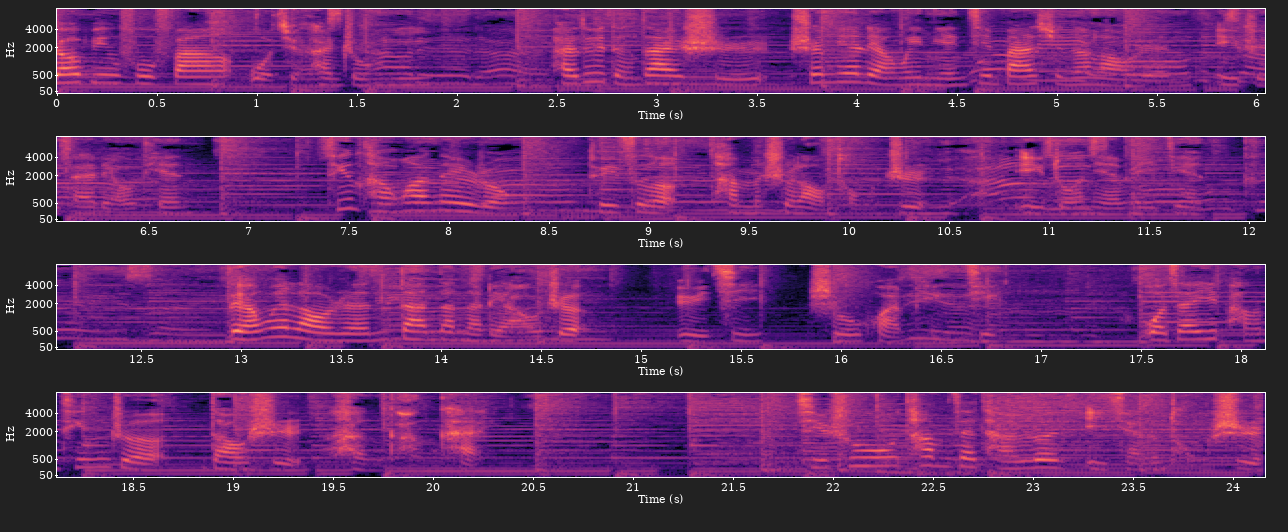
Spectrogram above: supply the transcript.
腰病复发，我去看中医。排队等待时，身边两位年近八旬的老人一直在聊天。听谈话内容，推测他们是老同志，已多年未见。两位老人淡淡的聊着，语气舒缓平静。我在一旁听着，倒是很感慨。起初，他们在谈论以前的同事。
